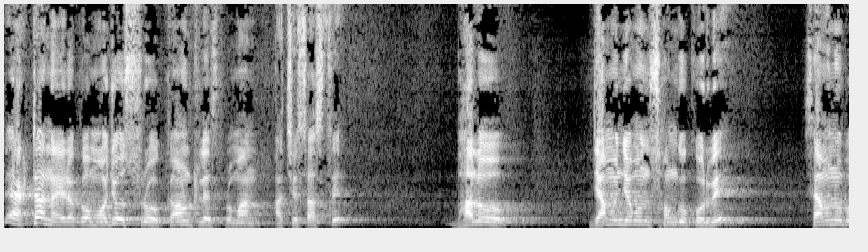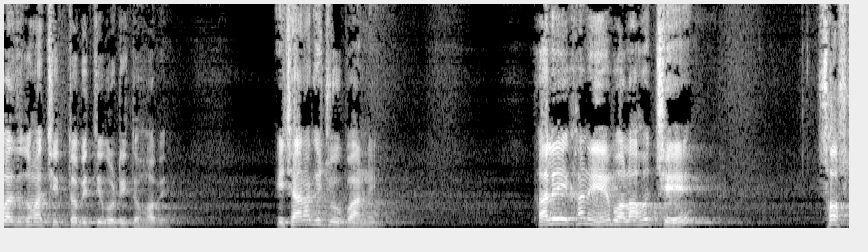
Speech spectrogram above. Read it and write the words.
একটা না, এরকম অজস্র কাউন্টলেস প্রমাণ আছে শাস্ত্রে। ভালো, যেমন যেমন সঙ্গ করবে, সেমন উপায়ে তোমার চিত্তবৃত্তি গঠিত হবে। এছাড়া কিছু উপায় নেই। তাহলে এখানে বলা হচ্ছে, ষষ্ঠ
